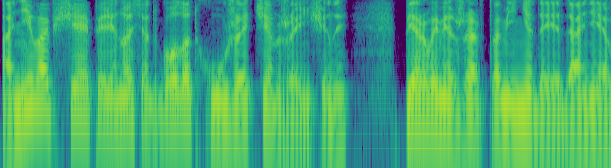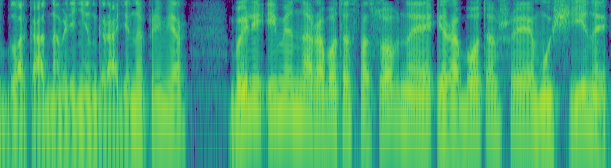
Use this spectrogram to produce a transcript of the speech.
Они вообще переносят голод хуже, чем женщины. Первыми жертвами недоедания в блокадном Ленинграде, например, были именно работоспособные и работавшие мужчины,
